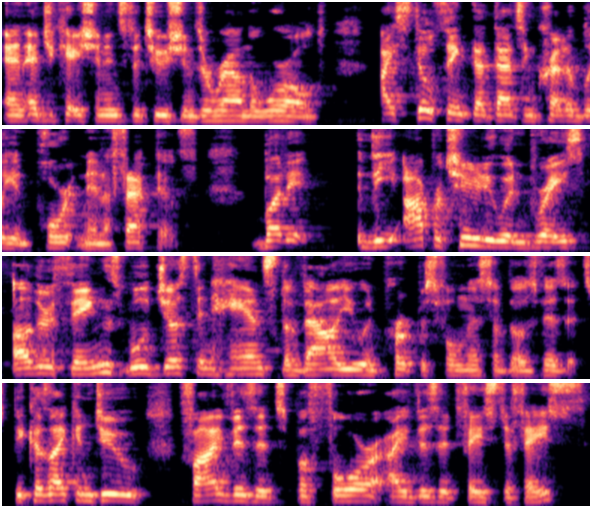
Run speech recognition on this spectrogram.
and education institutions around the world. I still think that that's incredibly important and effective, but it the opportunity to embrace other things will just enhance the value and purposefulness of those visits because I can do five visits before I visit face to face.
